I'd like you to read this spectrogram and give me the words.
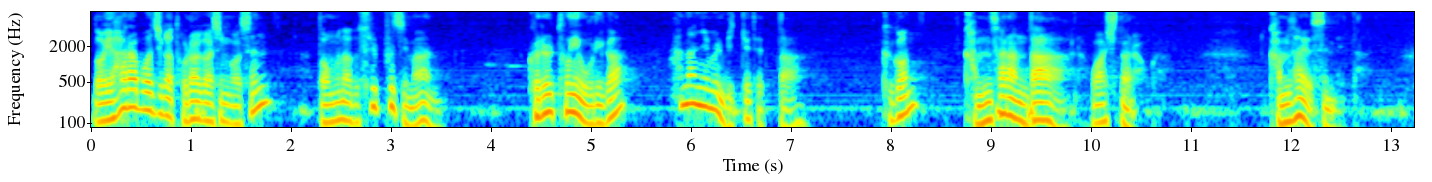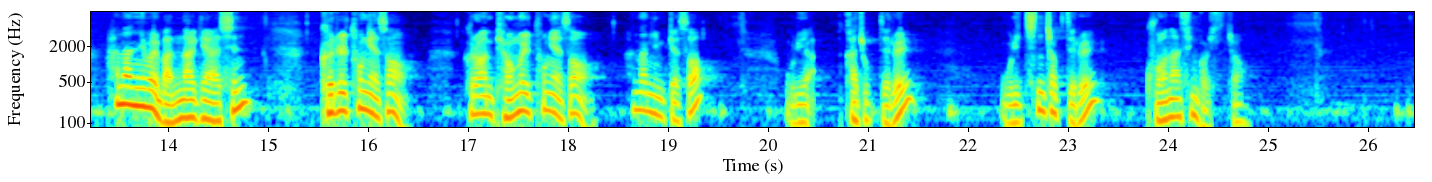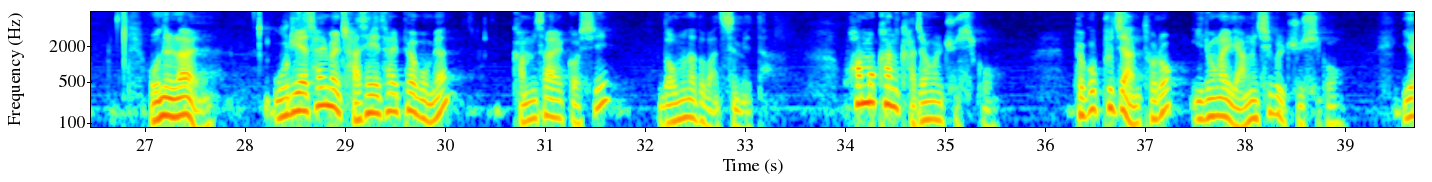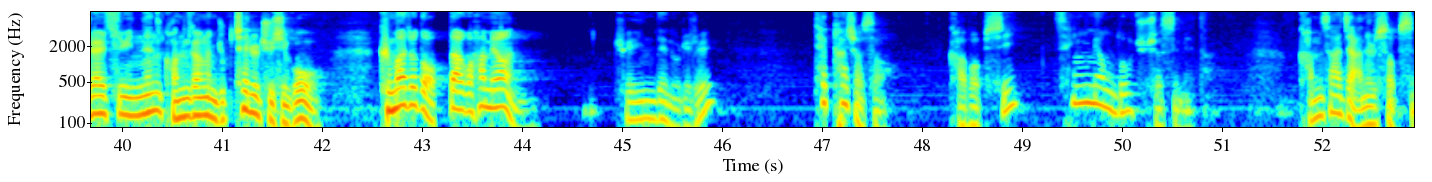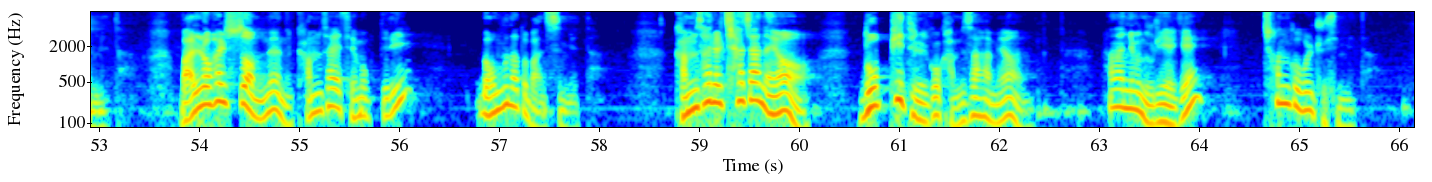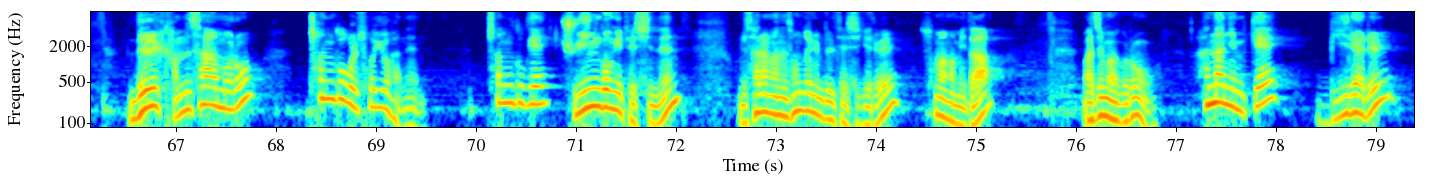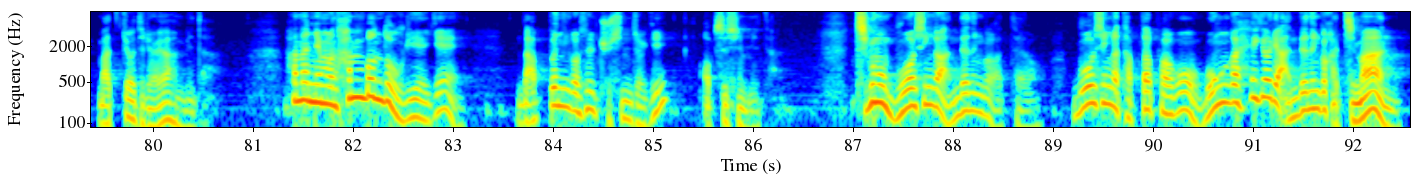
너희 할아버지가 돌아가신 것은 너무나도 슬프지만 그를 통해 우리가 하나님을 믿게 됐다. 그건 감사란다 라고 하시더라고요. 감사였습니다. 하나님을 만나게 하신 그를 통해서 그러한 병을 통해서 하나님께서 우리 가족들을 우리 친척들을 구원하신 것이죠. 오늘날 우리의 삶을 자세히 살펴보면 감사할 것이 너무나도 많습니다. 화목한 가정을 주시고 배고프지 않도록 일용할 양식을 주시고 일할 수 있는 건강한 육체를 주시고 그마저도 없다고 하면 죄인 된 우리를 택하셔서 값없이 생명도 주셨습니다. 감사하지 않을 수 없습니다. 말로 할 수 없는 감사의 제목들이 너무나도 많습니다. 감사를 찾아내어 높이 들고 감사하면 하나님은 우리에게 천국을 주십니다. 늘 감사함으로 천국을 소유하는 천국의 주인공이 되시는 우리 사랑하는 성도님들 되시기를 소망합니다. 마지막으로 하나님께 미래를 맡겨드려야 합니다. 하나님은 한 번도 우리에게 나쁜 것을 주신 적이 없으십니다. 지금은 무엇인가 안 되는 것 같아요. 무엇인가 답답하고 뭔가 해결이 안 되는 것 같지만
